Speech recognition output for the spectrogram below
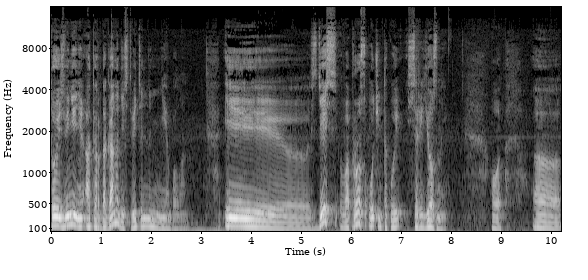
то извинений от Эрдогана действительно не было. И э, здесь вопрос очень такой серьезный. Вот. Э,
